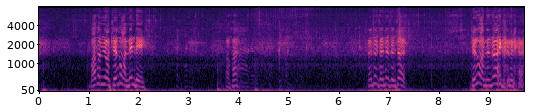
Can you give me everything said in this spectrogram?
마담요 제동 안 된대 아, 봐. 천천히 천천히 천천히 제동 안 된다니까 그래.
